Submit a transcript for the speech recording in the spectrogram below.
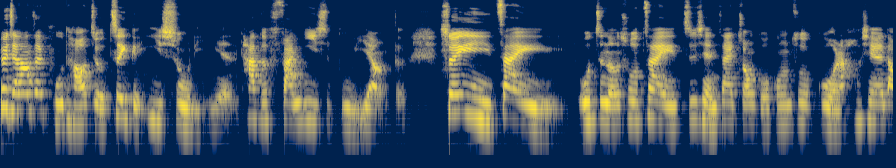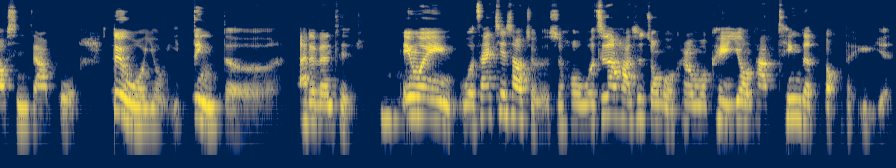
因为加上在葡萄酒这个艺术里面，它的翻译是不一样的，所以在我只能说，在之前在中国工作过，然后现在到新加坡，对我有一定的 advantage，因为我在介绍酒的时候，我知道他是中国客人，我可以用他听得懂的语言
